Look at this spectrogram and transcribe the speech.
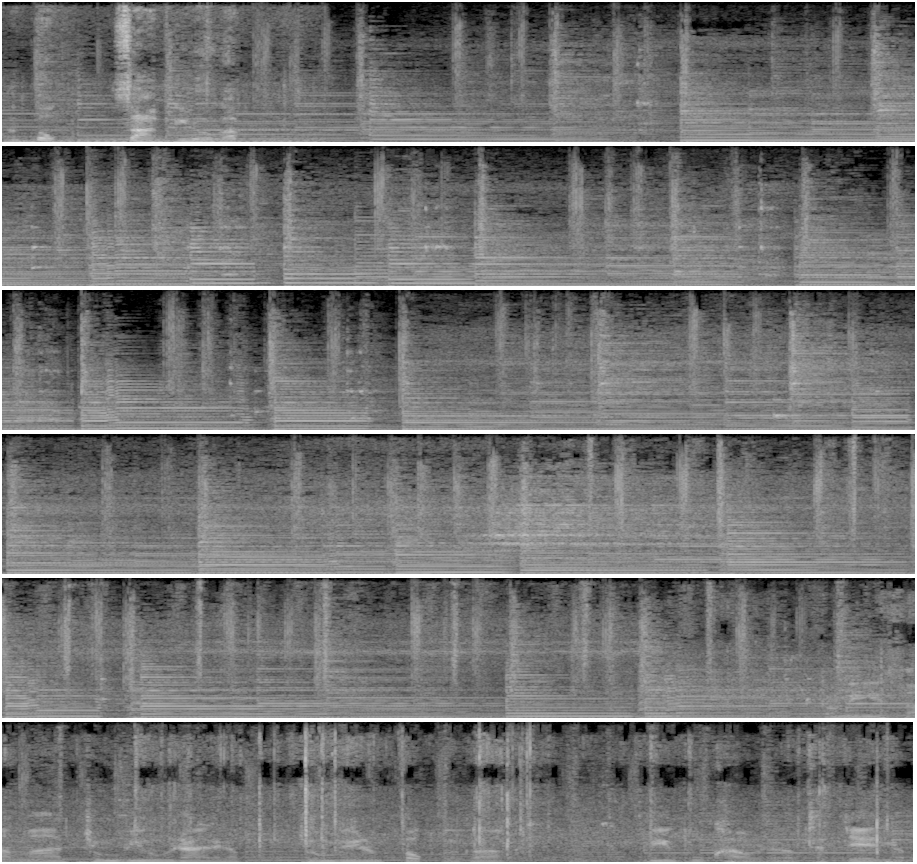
มันตกสามกิโลครับ วิวได้นะครับ ชมวิวน้ำตกแล้วก็วิวภูเขานะครับชัดเจนครับ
